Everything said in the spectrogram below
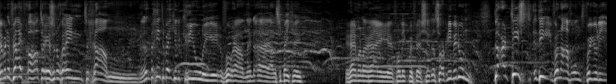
We hebben er vijf gehad, er is er nog één te gaan. Het begint een beetje de krioelen hier vooraan. En eh, ja, dat is een beetje rijmelarij eh, van Likmefestje. Dat zou ik niet meer doen. De artiest die vanavond voor jullie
